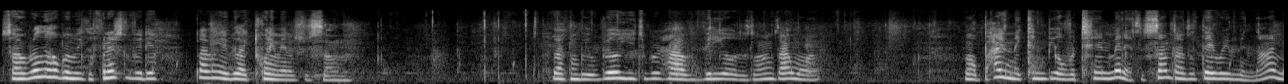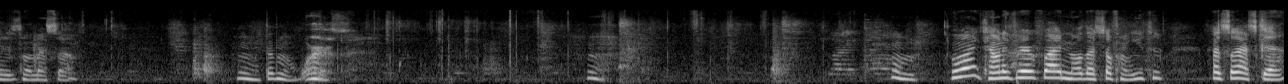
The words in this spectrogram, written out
So I'm really hoping we can finish the video. Probably gonna be like 20 minutes or so. So I can be a real YouTuber, have videos as long as I want. Well, Biden, they couldn't be over 10 minutes. Sometimes if they were even 9 minutes, they'll mess up. Hmm, it doesn't work. Hmm. Hmm. Well, my account is verified and all that stuff on YouTube. That's good.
